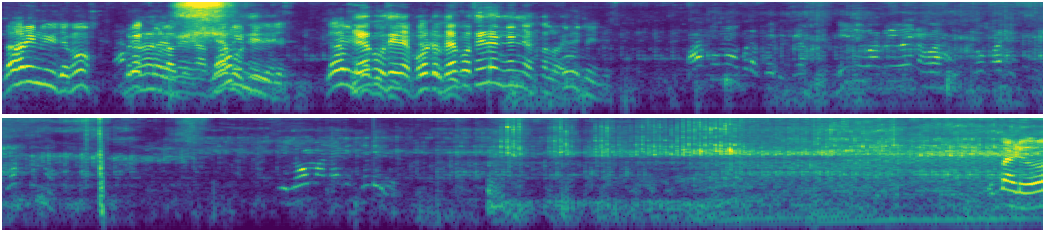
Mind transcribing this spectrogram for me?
લહરીને વ્યૂ છે હો. બ્રેક નો લાગે. લહેરીન વ્યૂ છે. લહરીને ભેગું થઈ જાય ફોટો ભેગું થઈ જાય ને એને ખલો પૂરું થઈ જાય. ઉપાડ્યો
